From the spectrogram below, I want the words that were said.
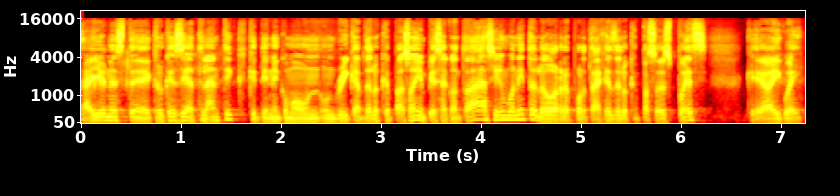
Hay un este, creo que es de Atlantic, que tiene como un, un recap de lo que pasó y empieza con todo, ah, sí, bien bonito. Luego reportajes de lo que pasó después. Que ay, güey.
